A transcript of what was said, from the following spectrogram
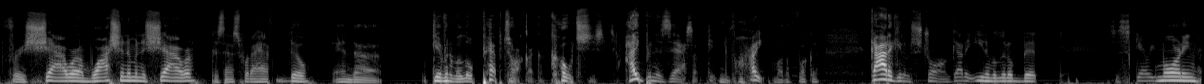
for a shower. I'm washing him in the shower because that's what I have to do, and uh, giving him a little pep talk like a coach, just hyping his ass up, getting you hype, motherfucker. Got to get him strong. Got to eat him a little bit. It's a scary morning.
